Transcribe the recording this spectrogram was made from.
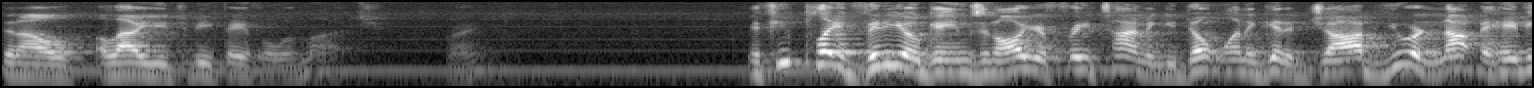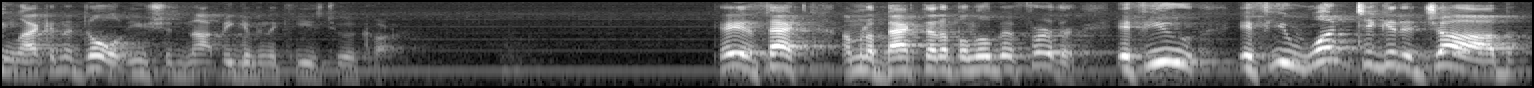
then I'll allow you to be faithful with much. Right? If you play video games in all your free time and you don't want to get a job, you are not behaving like an adult. You should not be given the keys to a car. Okay, in fact, I'm going to back that up a little bit further. If you if you want to get a job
